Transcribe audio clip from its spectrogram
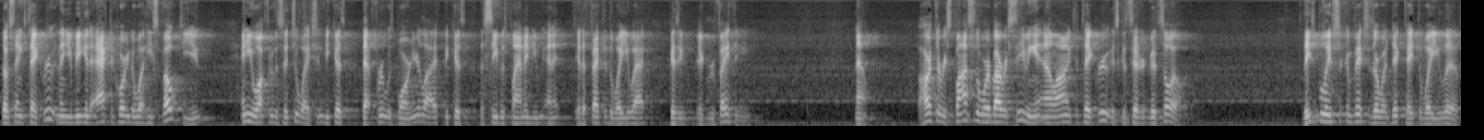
Those things take root, and then you begin to act according to what He spoke to you, and you walk through the situation because that fruit was born in your life, because the seed was planted you, and it, it affected the way you act because it, it grew faith in you. Now, a heart that responds to the word by receiving it and allowing it to take root is considered good soil. These beliefs or convictions are what dictate the way you live.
